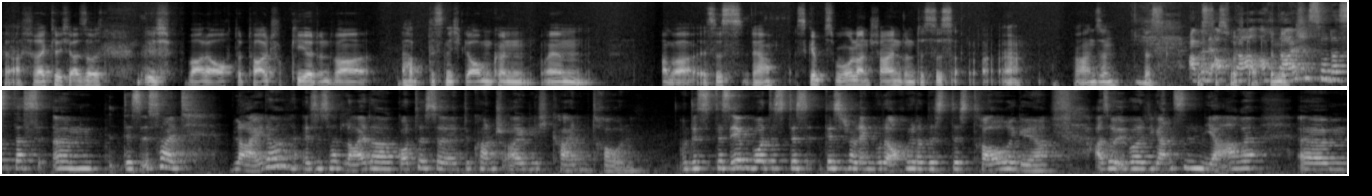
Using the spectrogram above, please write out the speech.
Ja, schrecklich. Also ich war da auch total schockiert und war, habe das nicht glauben können. Ähm, aber es ist, ja, es gibt es wohl anscheinend und das ist äh, ja, Wahnsinn. Dass, aber dass auch, so da, auch da ist es so, dass, dass ähm, das ist halt leider, es ist halt leider Gottes, äh, du kannst eigentlich keinem trauen. Und das, das irgendwo, das, das, das ist halt irgendwo auch wieder das, das Traurige, ja. Also über die ganzen Jahre, ähm,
